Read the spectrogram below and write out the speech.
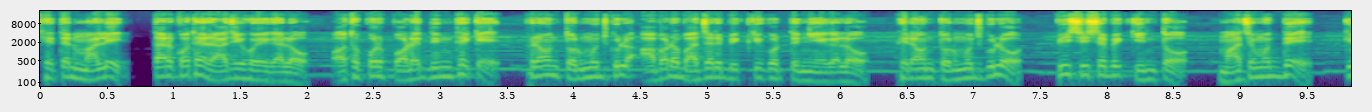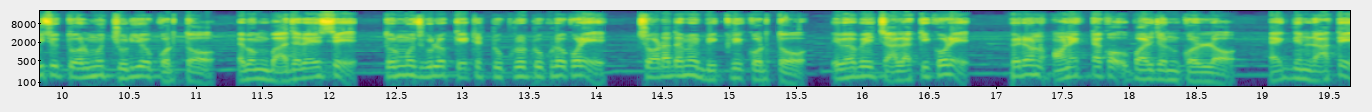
ক্ষেতের মালিক তার কথায় রাজি হয়ে গেল। অতপর পরের দিন থেকে ফেরাউন তরমুজগুলো আবারও বাজারে বিক্রি করতে নিয়ে গেল। ফেরাউন তরমুজগুলো পিস হিসেবে কিনতো। মাঝে মধ্যে কিছু তরমুজ চুরিও করত এবং বাজারে এসে তরমুজগুলো কেটে টুকরো টুকরো করে চড়া দামে বিক্রি করত। এভাবেই চালাকি করে ফেরাউন অনেক টাকা উপার্জন করল। একদিন রাতে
